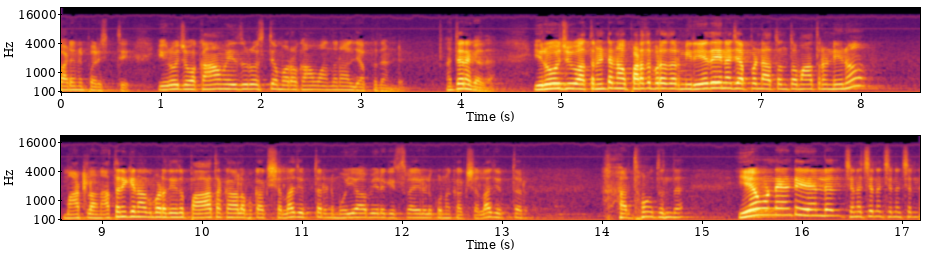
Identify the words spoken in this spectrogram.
పడని పరిస్థితి. ఈరోజు ఒక ఆమె ఎదురొస్తే మరొక ఆమె వందనాలు చెప్పదండి. అంతేనా కదా? ఈరోజు అతనంటే నాకు పడదు బ్రదర్. మీరు ఏదైనా చెప్పండి అతనితో మాత్రం నేను మాట్లాడిన. అతనికి నాకు పడదు ఏదో పాతకాలపు కక్షలా చెప్తారండి. మొయ్యాబీలకు ఇస్రాయిలకు ఉన్న కక్షలా చెప్తారు. అర్థమవుతుందా? ఏమున్నాయంటే ఏం లేదు చిన్న చిన్న చిన్న చిన్న.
